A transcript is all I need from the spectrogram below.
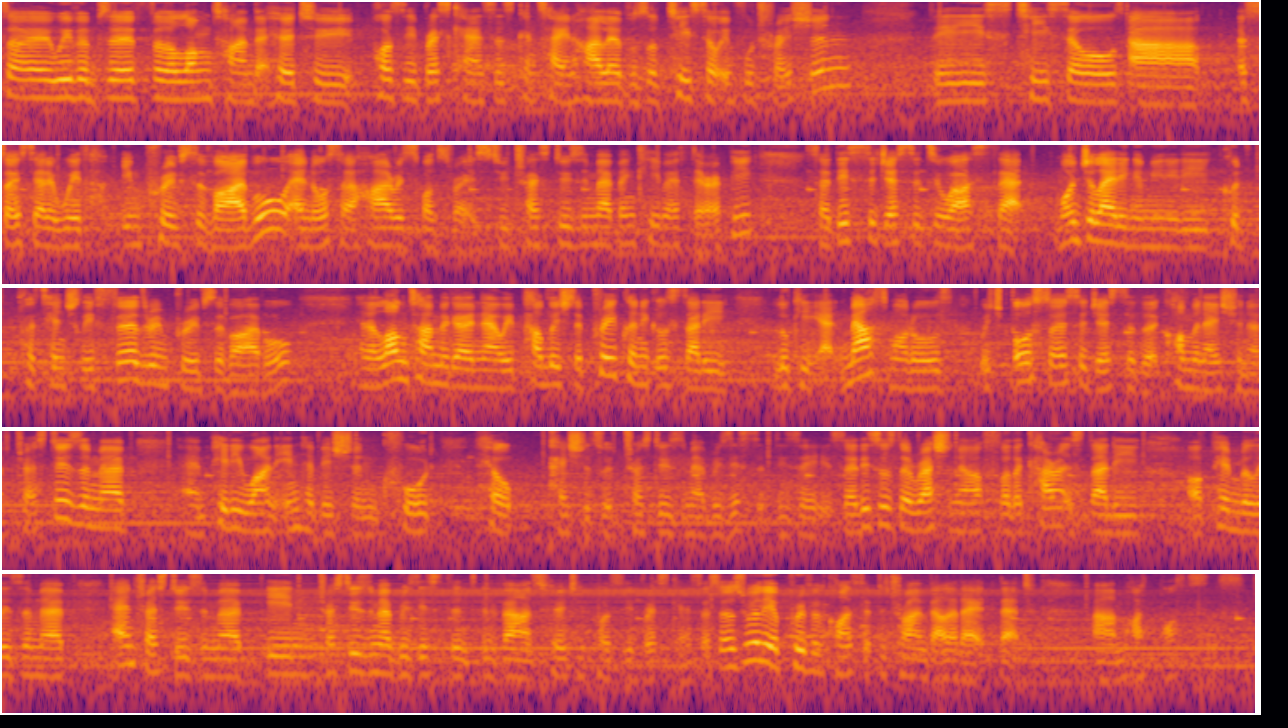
So we've observed for a long time that HER2 positive breast cancers contain high levels of T cell infiltration. These T cells are associated with improved survival and also high response rates to trastuzumab and chemotherapy. So this suggested to us that modulating immunity could potentially further improve survival. And a long time ago now we published a preclinical study looking at mouse models which also suggested that combination of trastuzumab and PD-1 inhibition could help patients with trastuzumab resistant disease. So this was the rationale for the current study of pembrolizumab and trastuzumab in trastuzumab resistant advanced HER2 positive breast cancer cancer. So was really a proof of concept to try and validate that um, hypothesis.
